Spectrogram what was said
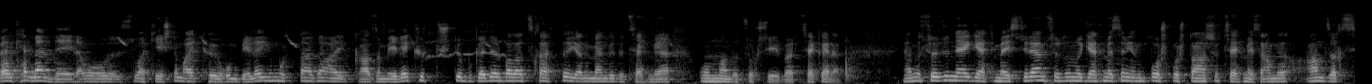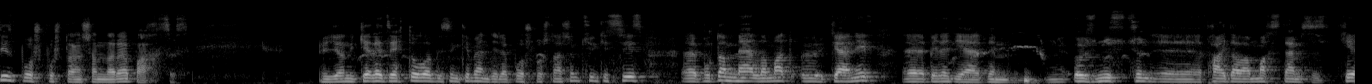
Bəlkə mən də elə o üsula keçdim, ay toyuğum belə yumurtladı, ay qazım elə kürt düşdü, bu qədər bala çıxartdı. Yəni məndə də çəkməyə ondan da çox şey var, çəkərəm. Yəni sözü nəyə gətirmək istəyirəm? Sözü ona gətirməsəm, yəni boş-boş danışıb çəkməsəm, ancaq siz boş-boş danışanlara baxırsınız. Yəni gələcəkdə ola bilsin ki, mən də elə boş-boş danışım. Çünki siz e, burada məlumat öyrənib e, belə deyərdim, özünüz üçün e, faydalanmaq istəmirsiniz ki,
